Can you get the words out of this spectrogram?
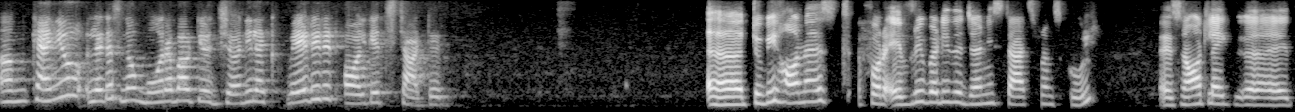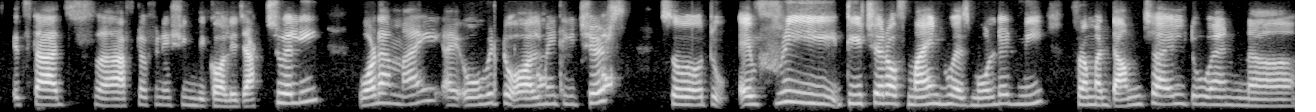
Um, can you let us know more about your journey? Like where did it all get started? Uh, to be honest, for everybody, the journey starts from school. It's not like uh, it, starts uh, after finishing the college. Actually, what am I? I owe it to all my teachers. So, to every teacher of mine who has molded me from a dumb child to an uh,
